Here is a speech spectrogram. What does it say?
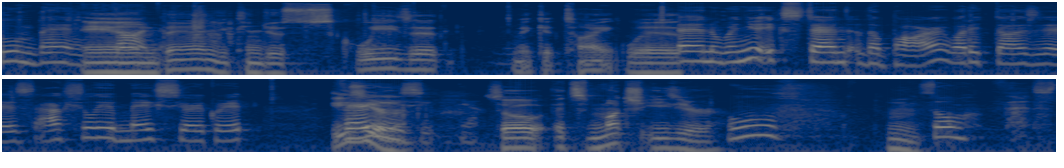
Boom, bang, And done. then you can just squeeze it, make it tight with And when you extend the bar, what it does is actually it makes your grip easier. very easy. Yeah. So it's much easier. Ooh, so fast.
